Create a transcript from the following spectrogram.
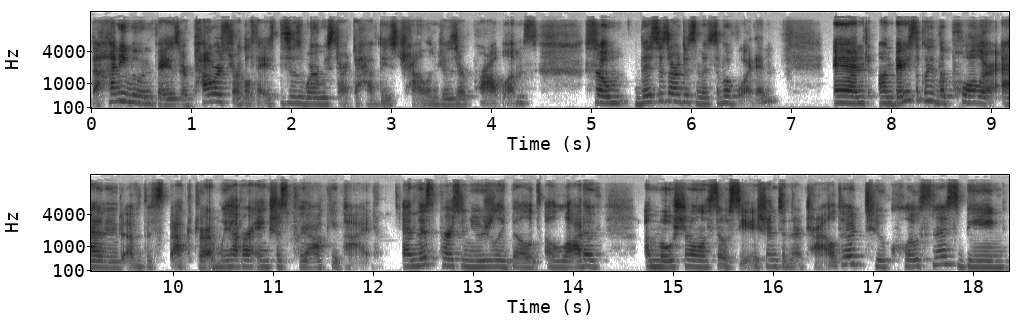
the honeymoon phase or power struggle phase, this is where we start to have these challenges or problems. So this is our dismissive avoidant. And on basically the polar end of the spectrum, we have our anxious preoccupied. And this person usually builds a lot of emotional associations in their childhood to closeness being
